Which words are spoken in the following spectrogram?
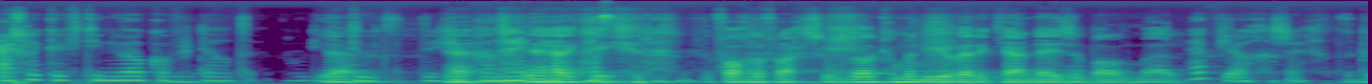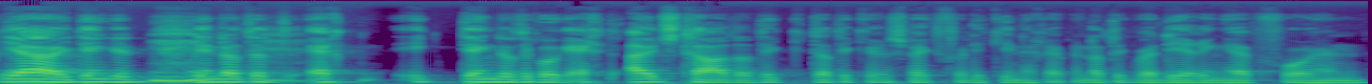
Eigenlijk heeft hij nu ook al verteld hoe hij het doet. Dus je kan ja, ik, de volgende vraag is op welke manier werk je aan deze band? Maar heb je al gezegd? Ja, ik denk, het, ik denk dat het echt. Ik denk dat ik ook echt uitstraal dat ik, dat ik respect voor die kinderen heb en dat ik waardering heb voor hun,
